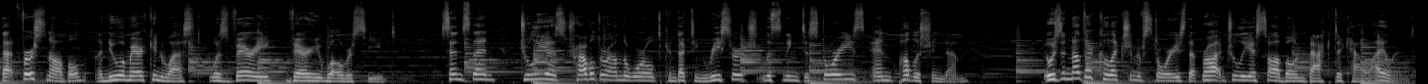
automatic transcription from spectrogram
That first novel, A New American West, was very, very well received. Since then, Julia has traveled around the world conducting research, listening to stories, and publishing them. It was another collection of stories that brought Julia Sawbone back to Cal Island.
